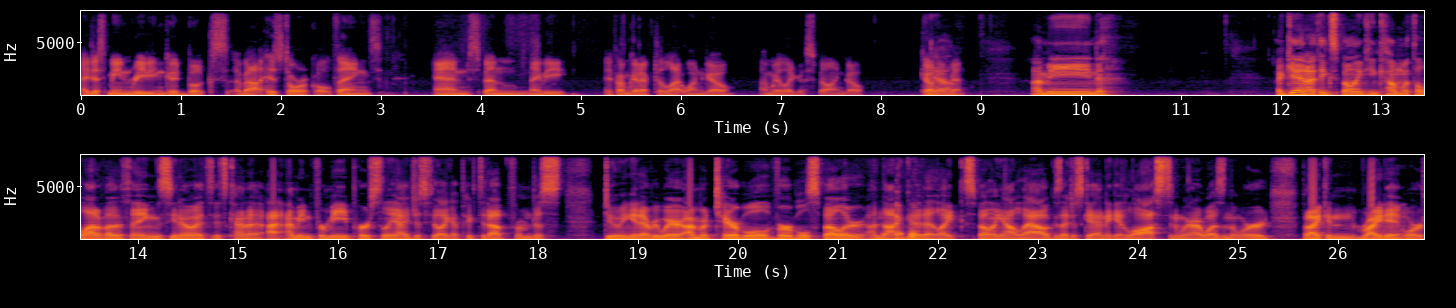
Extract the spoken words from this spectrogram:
I just mean reading good books about historical things, and spend maybe if I'm gonna have to let one go, I'm gonna let go spelling go. Go yeah. ahead, Ben. I mean, again, I think spelling can come with a lot of other things. You know, it's it's kind of. I, I, mean, for me personally, I just feel like I picked it up from just doing it everywhere. I'm a terrible verbal speller. I'm not good at like spelling out loud because I just kind of get lost in where I was in the word. But I can write it mm-hmm. or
